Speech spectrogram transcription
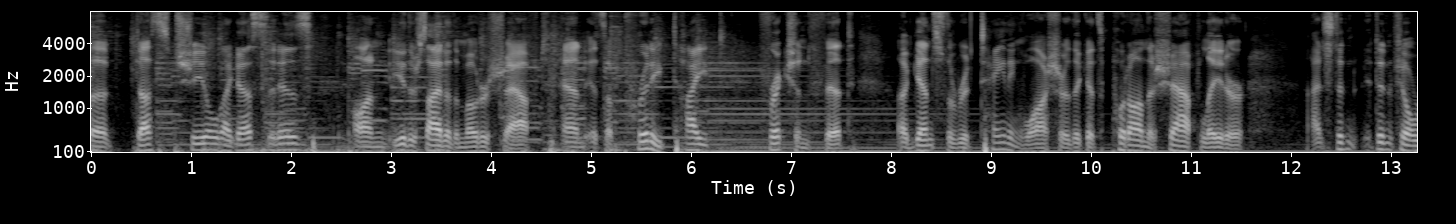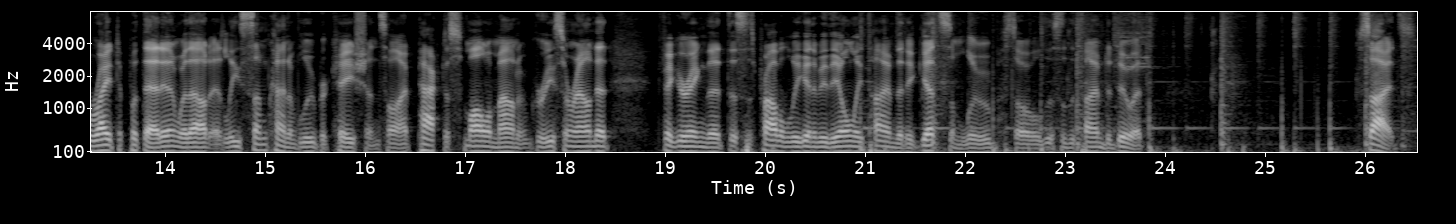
A dust shield, I guess it is, on either side of the motor shaft, and it's a pretty tight friction fit against the retaining washer that gets put on the shaft later. I just didn't it didn't feel right to put that in without at least some kind of lubrication, so I packed a small amount of grease around it, figuring that this is probably going to be the only time that it gets some lube, so this is the time to do it. Besides,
